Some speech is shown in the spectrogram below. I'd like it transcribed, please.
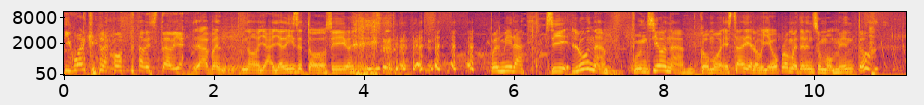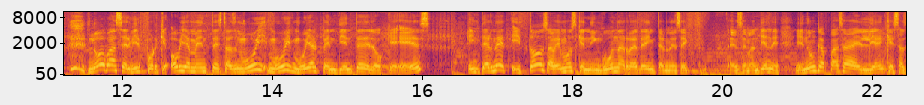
igual que la otra de Stadia. Ya, pues, no, ya, ya dijiste todo, sí. Pues mira, si Luna funciona como Stadia lo llegó a prometer en su momento, no va a servir porque obviamente estás muy, muy, muy al pendiente de lo que es Internet. Y todos sabemos que ninguna red de Internet se, eh, se mantiene. Y nunca pasa el día en que estás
